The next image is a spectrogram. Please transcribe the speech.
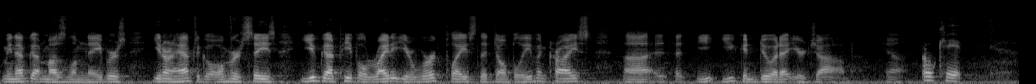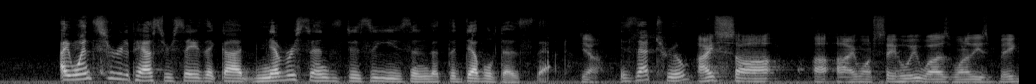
I mean, I've got Muslim neighbors. You don't have to go overseas. You've got people right at your workplace that don't believe in Christ. Uh, uh, you, you can do it at your job. Yeah. Okay. I once heard a pastor say that God never sends disease and that the devil does that. Yeah. Is that true? I saw, uh, I won't say who he was, one of these big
